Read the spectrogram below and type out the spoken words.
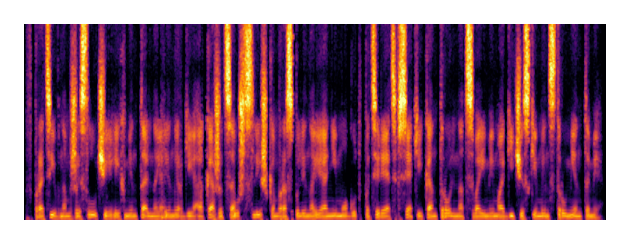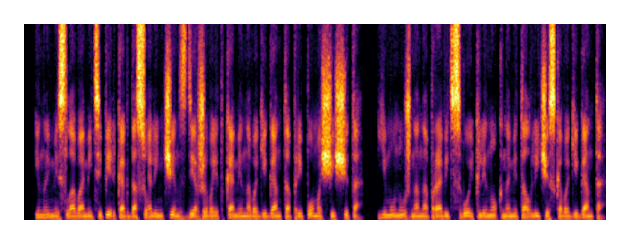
В противном же случае их ментальная энергия окажется уж слишком распылена и они могут потерять всякий контроль над своими магическими инструментами. Иными словами теперь когда Суалинчен сдерживает каменного гиганта при помощи щита, ему нужно направить свой клинок на металлического гиганта.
